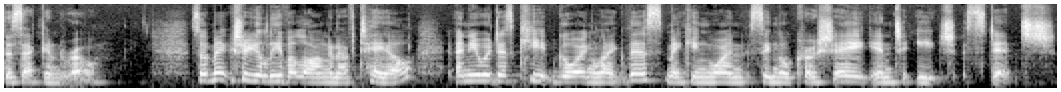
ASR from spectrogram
the second row. So make sure you leave a long enough tail and you would just keep going like this, making one single crochet into each stitch.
